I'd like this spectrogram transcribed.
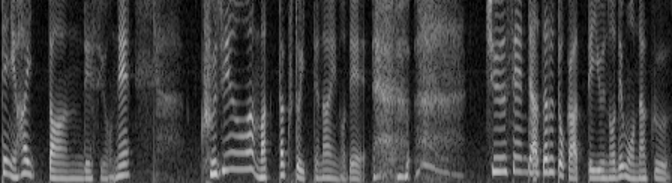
手に入ったんですよね。苦人は全くと言ってないので 抽選で当たるとかっていうのでもなく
